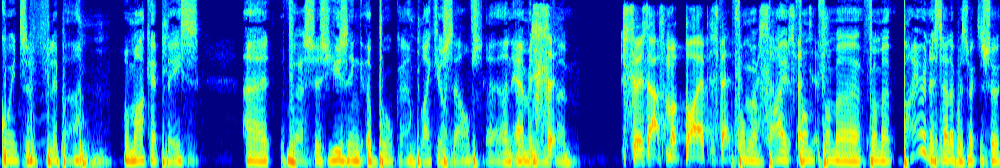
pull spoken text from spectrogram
going to Flippa or marketplace uh, versus using a broker like yourselves, uh, an M and So- firm? So is that from a buyer perspective From a a buyer, from from a from a buyer and a seller perspective. So,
